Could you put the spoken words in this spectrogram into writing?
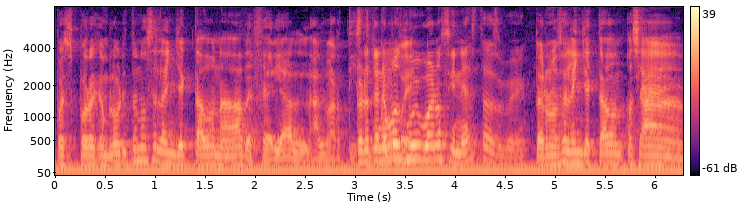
Pues, por ejemplo, ahorita no se le ha inyectado nada de feria al, al artista. Pero tenemos muy buenos cineastas, güey. Pero no se le ha inyectado, o sea,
